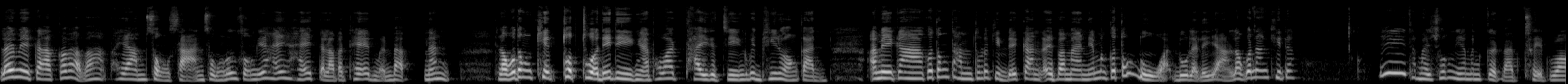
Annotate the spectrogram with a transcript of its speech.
แล้วอเมริกาก็แบบว่าพยายามส่งสารส่งนู่นส่งนี้ให้ให้แต่ละประเทศเหมือนแบบนั่นเราก็ต้องคิดทบทวนได้ดีไงเพราะว่าไทยกับจีนก็เป็นพี่น้องกัน อเมริกาก็ต้องทำธุรกิจด้วยกันอะไรประมาณนี้มันก็ต้องดูอะดูหลายๆอย่าง เราก็นั่งคิดว่าเอ๊ะทำไมช่วงนี้มันเกิดแบบเทรดวอ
